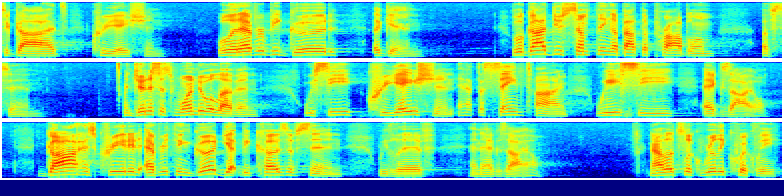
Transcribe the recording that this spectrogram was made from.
to God's creation? Will it ever be good again? Will God do something about the problem of sin? In Genesis 1 to 11, we see creation, and at the same time, we see exile. God has created everything good, yet because of sin, we live in exile. Now let's look really quickly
